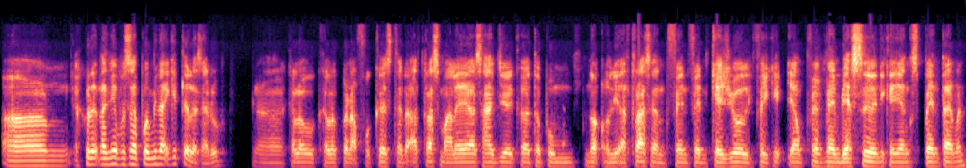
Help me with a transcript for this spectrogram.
Um, aku nak tanya pasal peminat kita lah Saru. Uh, kalau kalau kau nak fokus terhadap Atras Malaya sahaja ke ataupun not only Atras kan, fan-fan casual yang fan-fan biasa ni kan yang spend time kan.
